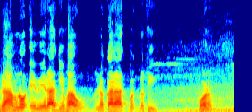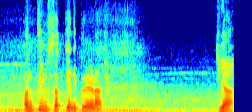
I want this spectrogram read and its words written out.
રામનો એ વૈરાગ્ય ભાવ નકારાત્મક નથી, પણ અંતિમ સત્યની પ્રેરણા છે. જ્યાં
